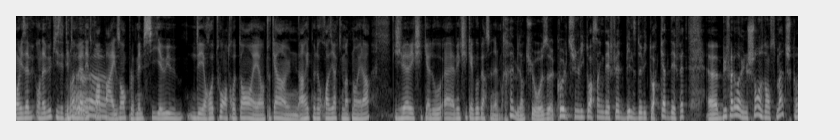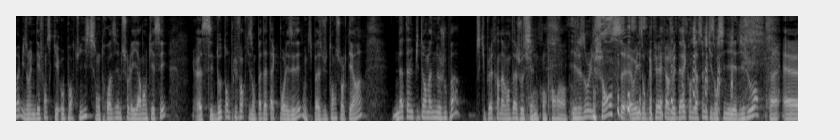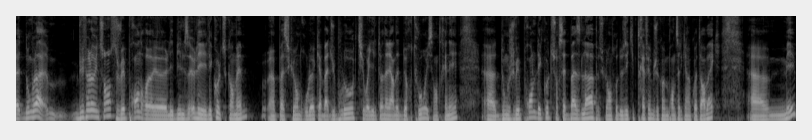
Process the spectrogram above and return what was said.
On, les a, vu- on a vu qu'ils étaient tombés à. Détroit, par exemple, même s'il y a eu des retours entre temps et en tout cas un, un rythme de croisière qui maintenant est là. J'y vais avec Chicago, euh, avec Chicago personnellement. Très bien, tu oses. Colts, une victoire, 5 défaites. Bills, 2 victoires, 4 défaites. Euh, Buffalo a une chance dans ce match quand même. Ils ont une défense qui est opportuniste. Ils sont troisième sur les yards encaissés. Euh, c'est d'autant plus fort qu'ils n'ont pas d'attaque pour les aider, donc ils passent du temps sur le terrain. Nathan Peterman ne joue pas, ce qui peut être un avantage Je aussi. ne comprends vraiment pas. Ils ont une chance. Euh, oui, ils ont préféré faire jouer Derek Anderson qu'ils ont signé il y a 10 jours. Ouais. Euh, donc voilà, Buffalo a une chance. Je vais prendre euh, les Bills, euh, les, les Colts quand même. parce que Andrew Luck a du boulot, que T.Y. Hilton a l'air d'être de retour, il s'est entraîné. Donc je vais prendre les Colts sur cette base-là, parce qu'entre deux équipes très faibles, je vais quand même prendre celle qui a un quarterback. Mais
